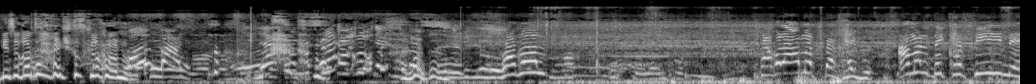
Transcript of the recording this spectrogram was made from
কিছু করতে কিছু করো না। আমার দেখা তিনে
